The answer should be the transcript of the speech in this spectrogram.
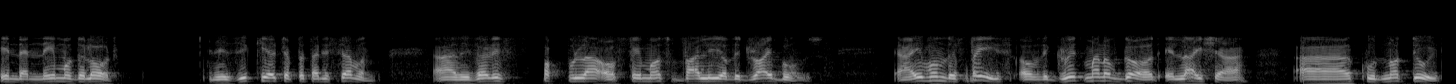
in the name of the Lord. In Ezekiel chapter 37, uh, the very popular or famous valley of the dry bones, uh, even the face of the great man of God, Elisha, uh, could not do it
